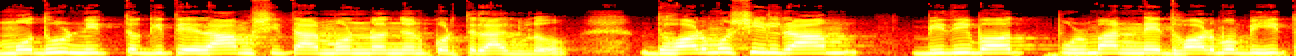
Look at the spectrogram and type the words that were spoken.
মধুর নৃত্যগীতে রাম সীতার মনোরঞ্জন করতে লাগল। ধর্মশীল রাম, বিধিবৎ পূর্বাহ্নে ধর্মবিহিত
